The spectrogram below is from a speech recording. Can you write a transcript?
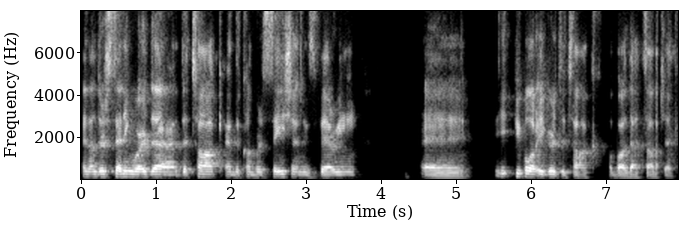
and understanding where the, the talk and the conversation is very, uh, people are eager to talk about that subject.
